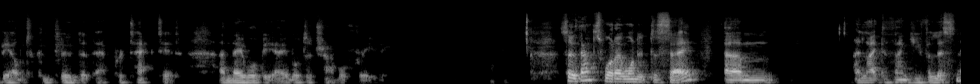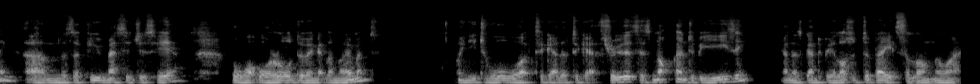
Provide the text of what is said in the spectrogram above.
be able to conclude that they're protected and they will be able to travel freely. So that's what I wanted to say. Um, I'd like to thank you for listening. Um, there's a few messages here for what we're all doing at the moment. We need to all work together to get through this. It's not going to be easy, and there's going to be a lot of debates along the way.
